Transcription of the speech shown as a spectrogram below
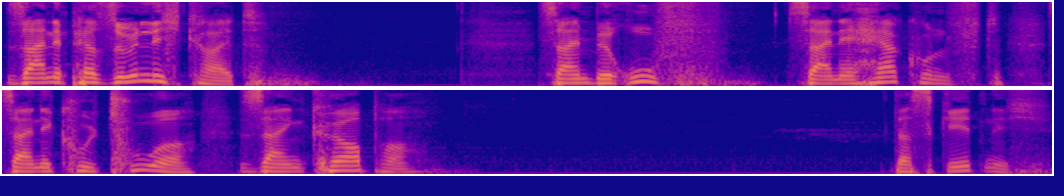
Seine Persönlichkeit, sein Beruf, seine Herkunft, seine Kultur, sein Körper. Das geht nicht.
